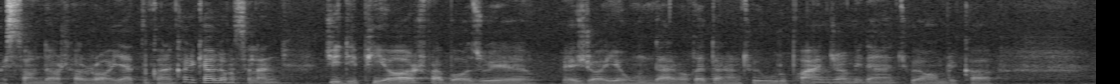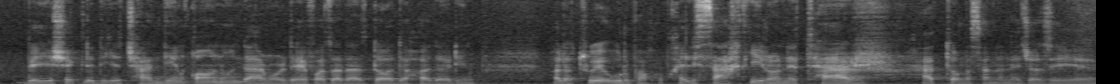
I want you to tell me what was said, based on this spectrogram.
استانداردها رو رعایت می‌کنن. کاری که حالا مثلا جی دی پی آر و بازوی اجرایی اون در واقع دارن توی اروپا انجام میدن توی آمریکا به یه شکل دیگه چندین قانون در مورد حفاظت از داده ها داریم. حالا توی اروپا خب خیلی سختگیرانه تر حتی مثلا اجازه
